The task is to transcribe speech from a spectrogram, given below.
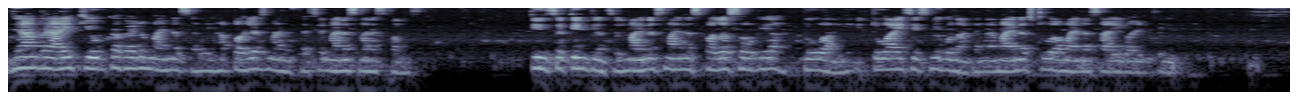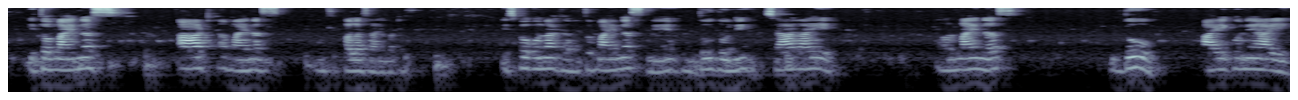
ध्यान रहे, आई क्यूब का वैल्यू माइनस है, यहाँ पहले से माइनस था इसलिए माइनस माइनस प्लस। तीन से तीन कैंसिल, माइनस माइनस प्लस हो गया टू आई टू आई से इसमें गुना करना है, माइनस टू और माइनस आई बाई थ्री। ये तो माइनस आठ माइनस मतलब प्लस आई बटे इसको गुना करो तो माइनस में दो दूनी चार आई और माइनस दो आई गुने आई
